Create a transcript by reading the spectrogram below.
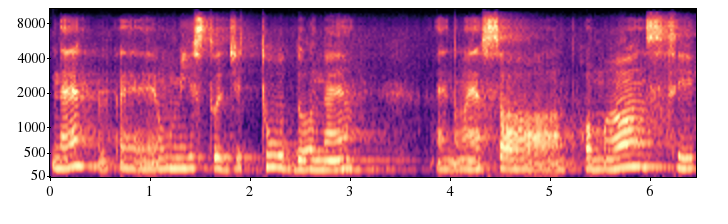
né, é um misto de tudo, né? É, não é só romance,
